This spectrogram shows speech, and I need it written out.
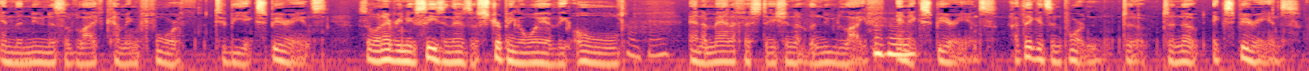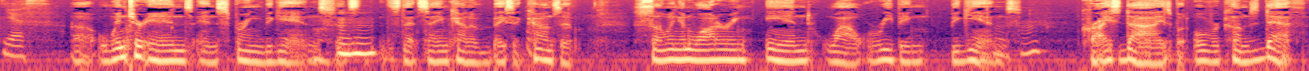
and the newness of life coming forth to be experienced. So in every new season, there's a stripping away of the old mm-hmm. and a manifestation of the new life mm-hmm. and experience. I think it's important to, to note experience. Yes. Uh, winter ends and spring begins. It's, mm-hmm. it's that same kind of basic concept. Sowing and watering end while reaping begins. Christ dies but overcomes death,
